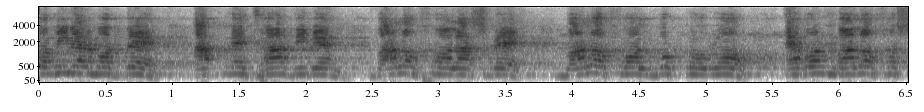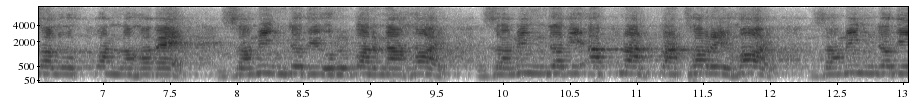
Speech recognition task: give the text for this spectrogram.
জমিনের মধ্যে আপনি যা দিবেন, ভালো ফল আসবে, ভালো ফল এবং ভালো ফসল উৎপন্ন হবে। জমিন যদি উর্বর না হয়, জমিন যদি আপনার পাথরে হয়, জমিন যদি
